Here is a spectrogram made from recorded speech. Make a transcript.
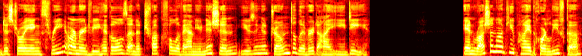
destroying three armored vehicles and a truck full of ammunition using a drone delivered IED. In Russian occupied Khorlivka,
